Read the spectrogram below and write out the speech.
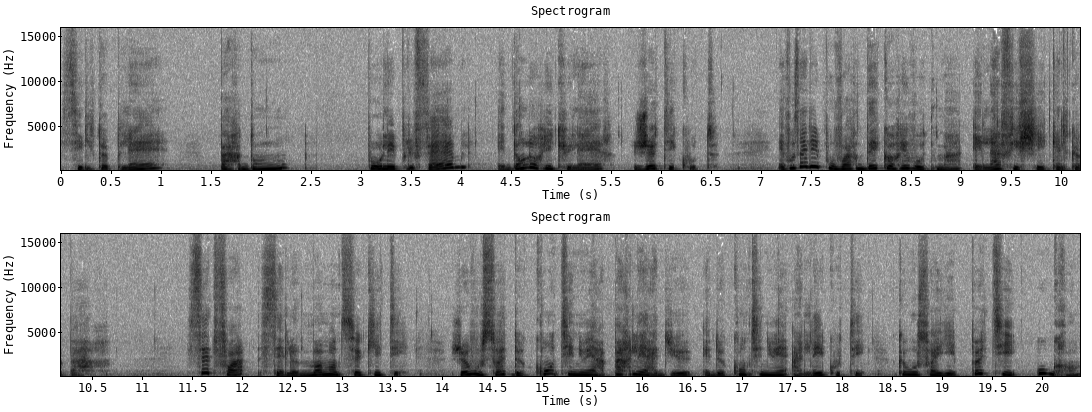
s'il te plaît, pardon, pour les plus faibles et dans l'auriculaire, je t'écoute. et vous allez pouvoir décorer votre main et l'afficher quelque part. Cette fois, c'est le moment de se quitter. Je vous souhaite de continuer à parler à Dieu et de continuer à l'écouter. Que vous soyez petit ou grand,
